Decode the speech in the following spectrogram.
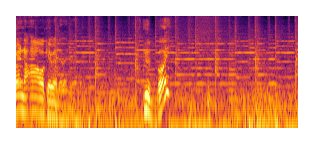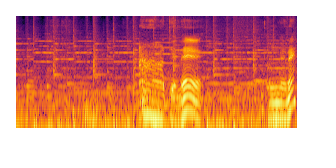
വേണ്ട ആ ഓക്കെ വേണ്ട വേണ്ട വേണ്ട. ഗുഡ് ബോയ് അതന്നെ. അങ്ങനെ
